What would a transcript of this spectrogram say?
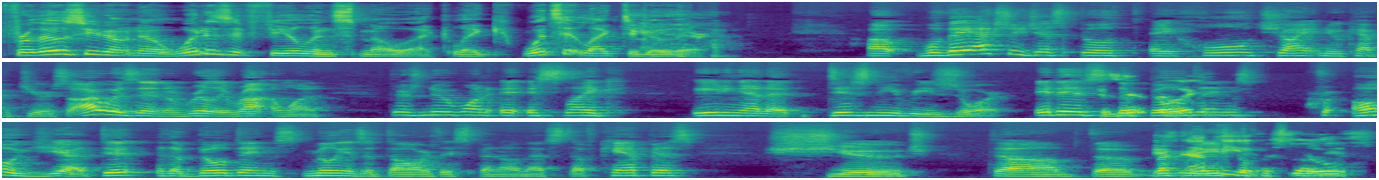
For those who don't know, what does it feel and smell like? Like, what's it like to go there? uh, well, they actually just built a whole giant new cafeteria. So I was in a really rotten one. There's new one. It's like eating at a Disney resort. It is, is the it buildings. Really? Oh yeah, the, the, buildings, millions of dollars they spend on that stuff. Campus, huge. The um, the recreational the facilities.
